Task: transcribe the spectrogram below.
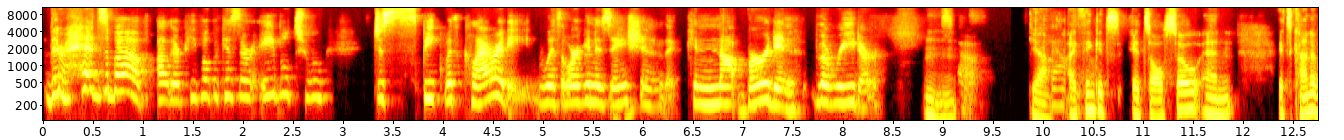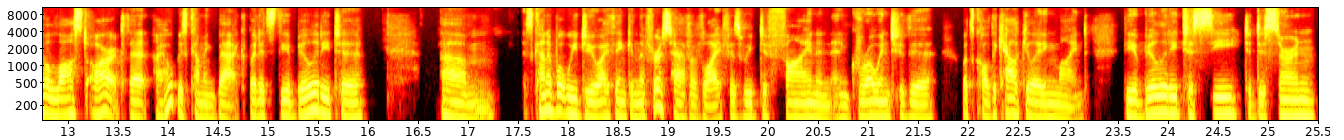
they're heads above other people because they're able to just speak with clarity with organization that cannot burden the reader mm-hmm. so, yeah i think it's it's also and it's kind of a lost art that i hope is coming back but it's the ability to um it's kind of what we do i think in the first half of life is we define and, and grow into the what's called the calculating mind. The ability to see to discern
